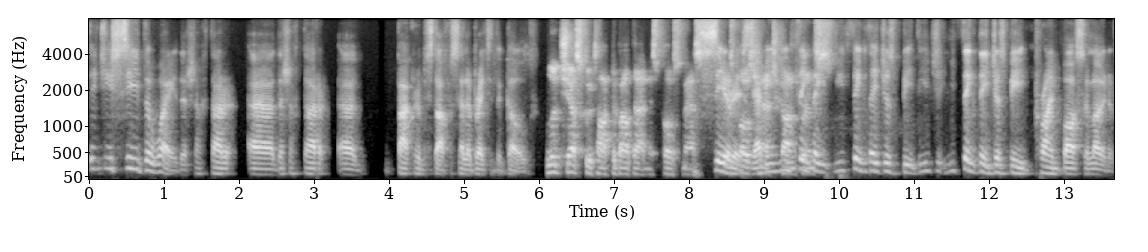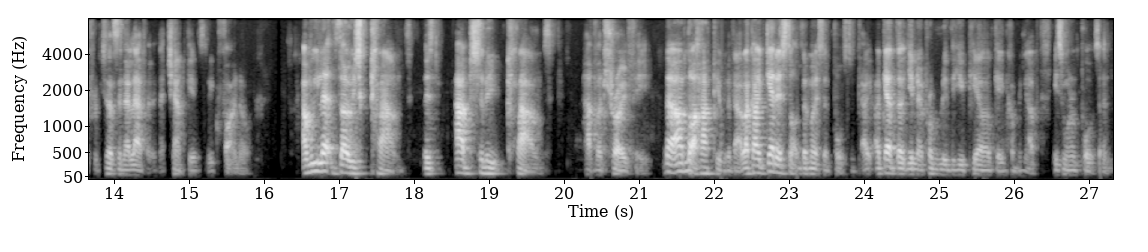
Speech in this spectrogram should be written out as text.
Did you see the way the Shakhtar, uh, the Shakhtar uh, backroom staff celebrated the goal? Lucescu talked about that in his post match. Seriously, I mean, you post-match think they you think they just beat you, you think they just beat prime Barcelona from 2011 in the Champions League final, and we let those clowns, those absolute clowns, have a trophy. No, I'm not happy with that. Like, I get it's not the most important. I, I get that you know probably the UPL game coming up is more important,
